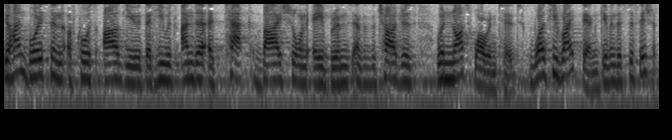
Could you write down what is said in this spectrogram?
Johan Booysen of course, argued that he was under attack by Shaun Abrahams and that the charges were not warranted. Was he right then, given this decision?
